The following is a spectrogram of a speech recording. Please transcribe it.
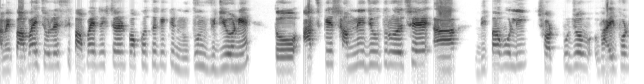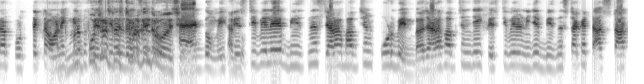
আমি পাপাই চলে এসেছি পাপাই টেক্সটাইলের পক্ষ থেকে একটি নতুন ভিডিও নিয়ে। তো আজকে সামনে যেহেতু রয়েছে আহ দীপাবলি ছট পুজো ভাইফোঁটা প্রত্যেকটা অনেক মানে কিন্তু রয়েছে। হ্যাঁ একদম। এই। ফেস্টিভ্যালে বিজনেস যারা ভাবছেন করবেন বা যারা ভাবছেন যে এই ফেস্টিভ্যালে নিজের বিজনেসটাকে স্টার্ট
